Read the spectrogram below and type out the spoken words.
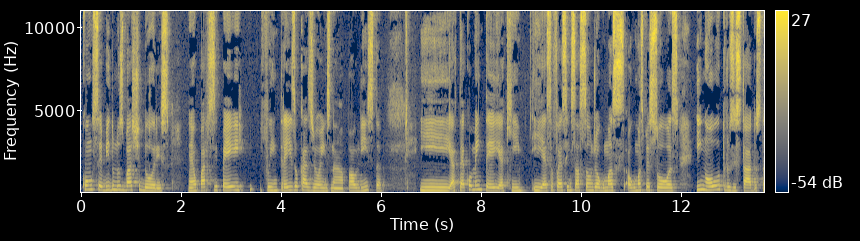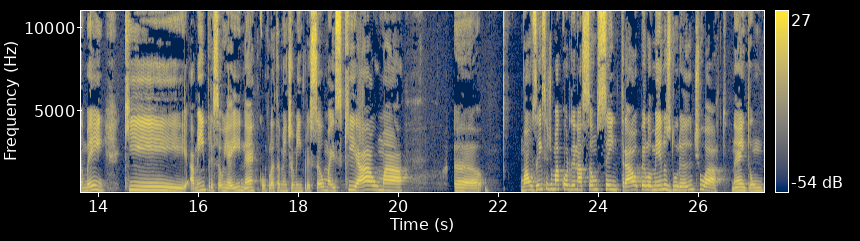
concebido nos bastidores. Né? Eu participei, fui em três ocasiões na Paulista e até comentei aqui, e essa foi a sensação de algumas, algumas pessoas em outros estados também, que a minha impressão, e aí, né, completamente a minha impressão, mas que há uma uh, uma ausência de uma coordenação central, pelo menos durante o ato, né? Então,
